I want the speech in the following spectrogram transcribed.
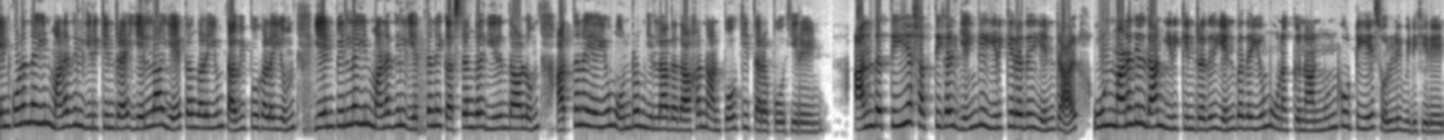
என் குழந்தையின் மனதில் இருக்கின்ற எல்லா ஏக்கங்களையும் தவிப்புகளையும் என் பிள்ளையின் மனதில் எத்தனை கஷ்டங்கள் இருந்தாலும் அத்தனையையும் ஒன்றும் இல்லாததாக நான் போக்கித் தரப்போகிறேன். அந்த தீய சக்திகள் எங்கு இருக்கிறது என்றால் உன் மனதில்தான் இருக்கின்றது என்பதையும் உனக்கு நான் முன்கூட்டியே சொல்லிவிடுகிறேன்.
